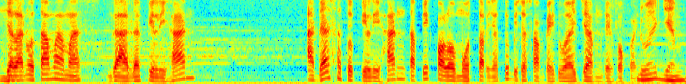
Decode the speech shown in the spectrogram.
mm-mm. Jalan utama Mas, nggak ada pilihan. Ada satu pilihan tapi kalau muternya tuh bisa sampai dua jam deh pokoknya. Dua jam.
